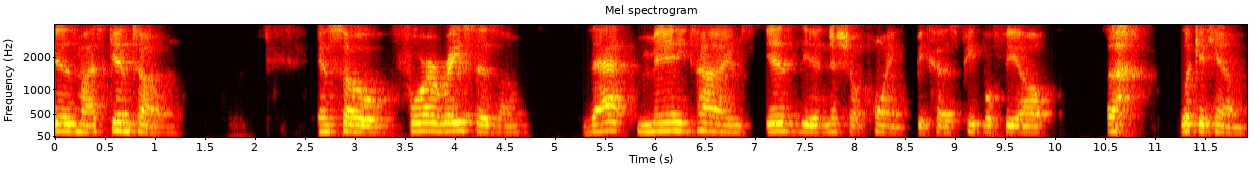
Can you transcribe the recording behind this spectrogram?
is my skin tone. And so for racism, that many times is the initial point because people feel, look at him,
